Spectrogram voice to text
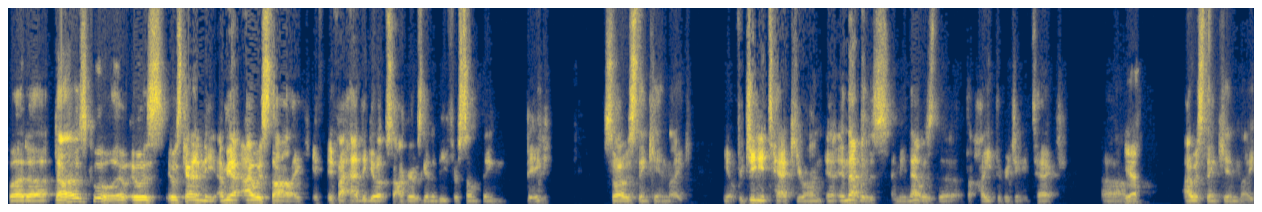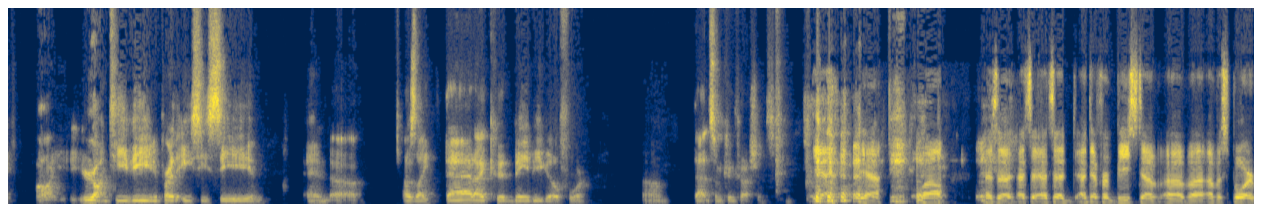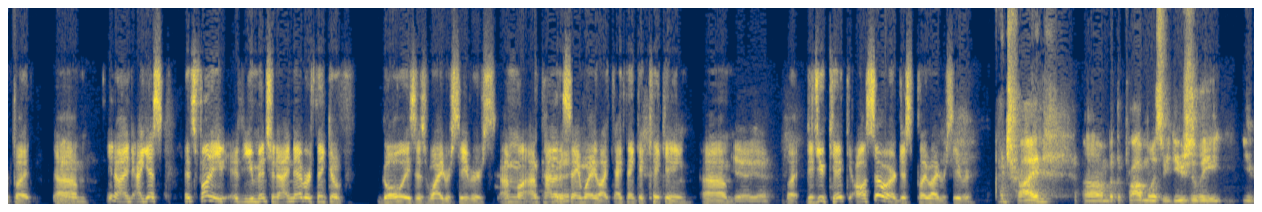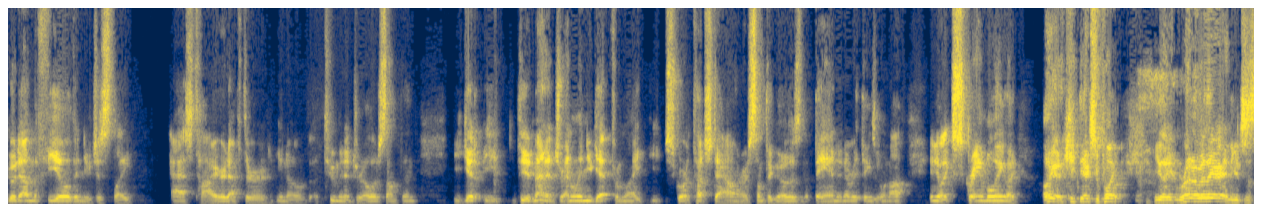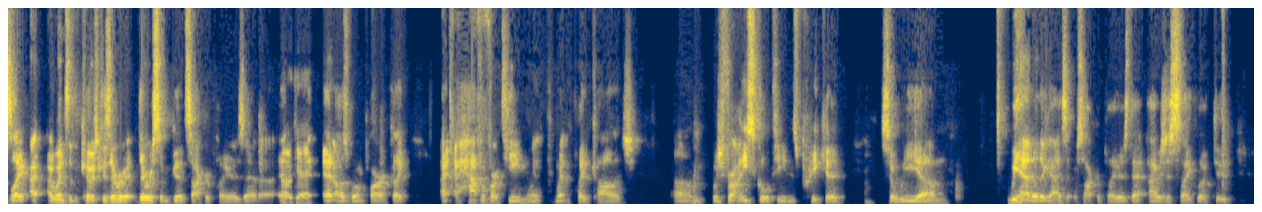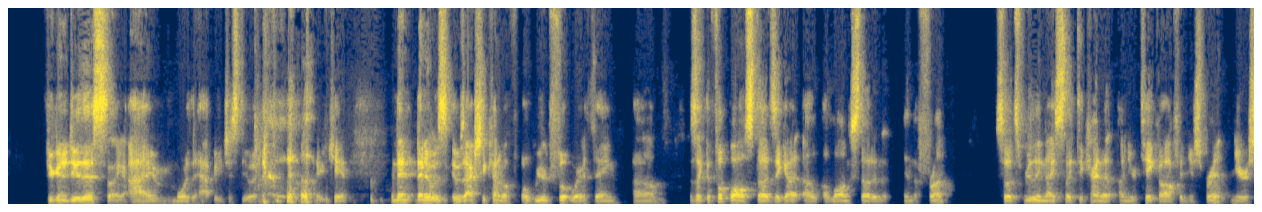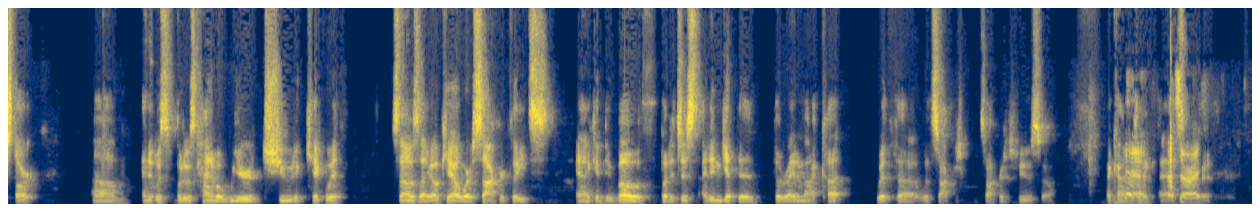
but uh, no, that was cool. It, it was it was kind of neat. I mean, I, I always thought like if, if I had to give up soccer, it was going to be for something big. So I was thinking like, you know, Virginia Tech, you're on, and, and that was, I mean, that was the the height of Virginia Tech. Um, yeah. I was thinking like, oh, you're on TV, you're part of the ACC, and and uh, I was like, that I could maybe go for. Um, that and some concussions. Yeah, yeah. Well, that's a that's a that's a, a different beast of of uh, of a sport, but um, you know, I, I guess it's funny you mentioned. It, I never think of goalies as wide receivers. I'm I'm kind of right. the same way. Like I think of kicking. Um, yeah, yeah. But did you kick also, or just play wide receiver? I tried, um, but the problem was we usually you go down the field and you're just like ass tired after you know a two minute drill or something. You get you, the amount of adrenaline you get from like you score a touchdown or something goes and the band and everything's going off and you're like scrambling like oh, you gotta kick the extra point. You like run over there, and you're just like, I, I went to the coach because there were there were some good soccer players at uh, at, okay. at, at, Osbourn Park. Like I, half of our team went went and played college, um, which for a high school team is pretty good. So we um, we had other guys that were soccer players that I was just like, look, dude. If you're gonna do this, like I'm more than happy, just do it. I can't. And then, then it was it was actually kind of a, a weird footwear thing. Um, it's like the football studs they got a, a, long stud in the in the front so it's really nice like to kind of on your takeoff and your sprint your start um, and it was but it was kind of a weird shoe to kick with so i was like okay i'll wear soccer cleats and i could do both but it just i didn't get the the right amount of cut with uh, with soccer soccer shoes so i kind yeah, of like that. that's all right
